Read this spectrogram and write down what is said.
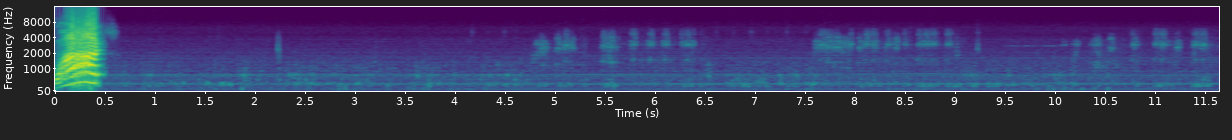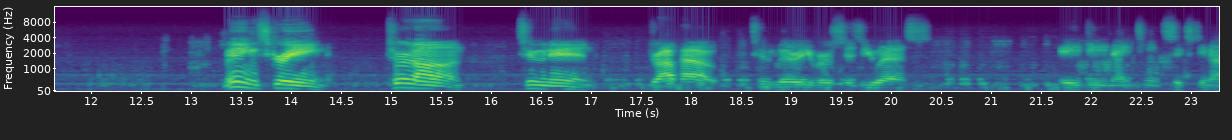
What? Main screen. Turn on. Tune in. Drop out to Leary versus US. AD 1969.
